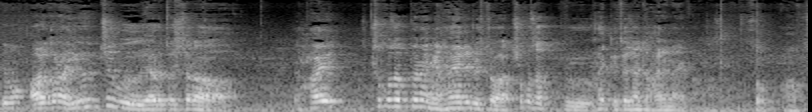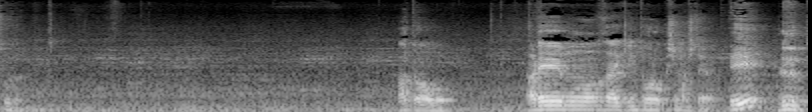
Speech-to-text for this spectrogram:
でもあれから YouTube やるとしたらはいチョコザップ内に入れる人はチョコザップ入っていただいないと入れないから。そう。あそうだね。あとあれも最近登録しましたよ。え？ルー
